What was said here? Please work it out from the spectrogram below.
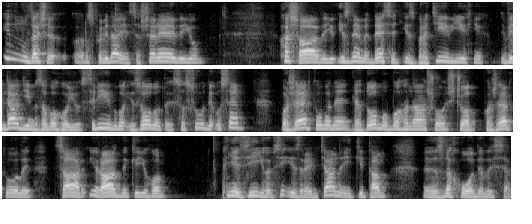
І ну, далі розповідається Шеревію, Хашавію, і з ними 10 із братів їхніх, віддав їм за вагою срібло, і золото, і сосуди, усе пожертвуване для дому Бога нашого, що пожертвували цар і радники його, князі його, всі ізраїльтяни, які там е, знаходилися.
